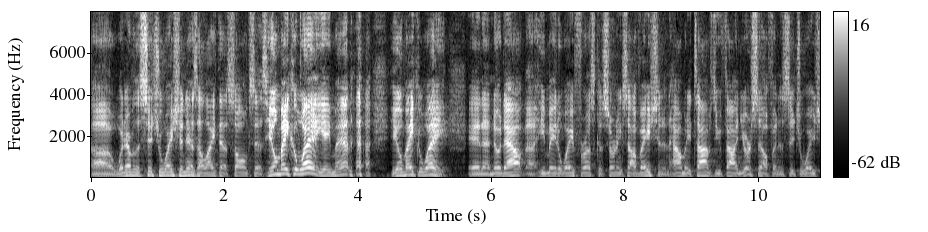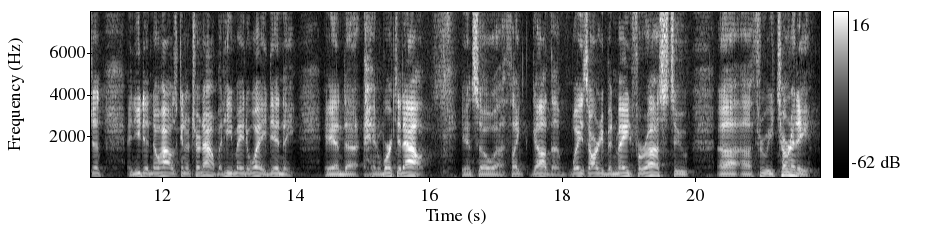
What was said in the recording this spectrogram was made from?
uh, whatever the situation is, I like that song says, He'll make a way, amen. He'll make a way. And uh, no doubt, uh, He made a way for us concerning salvation. And how many times you find yourself in a situation and you didn't know how it was going to turn out, but He made a way, didn't He? And, uh, and worked it out. And so, uh, thank God, the way's already been made for us to uh, through eternity.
